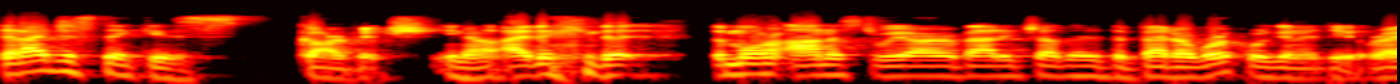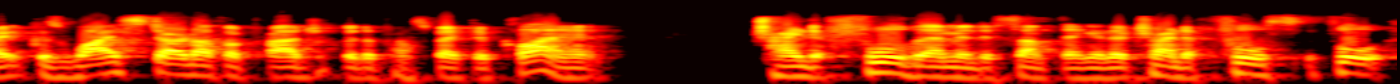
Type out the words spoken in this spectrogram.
that I just think is garbage. You know, I think that the more honest we are about each other, the better work we're going to do, right? Because why start off a project with a prospective client trying to fool them into something and they're trying to fool fool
